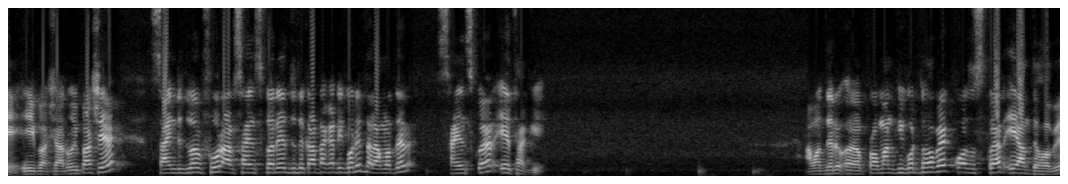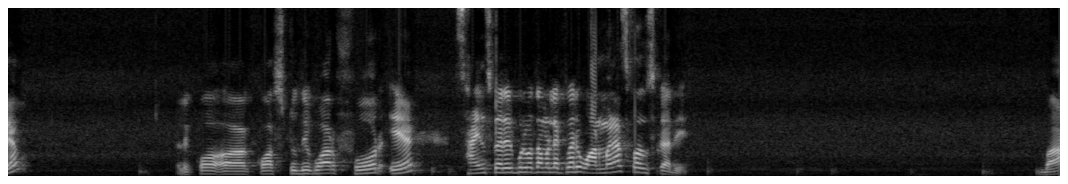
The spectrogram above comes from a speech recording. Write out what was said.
এ এই পাশে, আর ওই পাশে sine to the power four আর সাইন স্কোয়ারে যদি কাটাকাটি করি, তাহলে আমাদের সাইন স্কোয়ার এ থাকে। আমাদের প্রমাণ কি করতে হবে? কস স্কোয়ার এ আনতে হবে। তাহলে cos to the power four A sine স্কোয়ারের পরিবর্তে আমরা লিখতে পারি one minus cos square A বা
